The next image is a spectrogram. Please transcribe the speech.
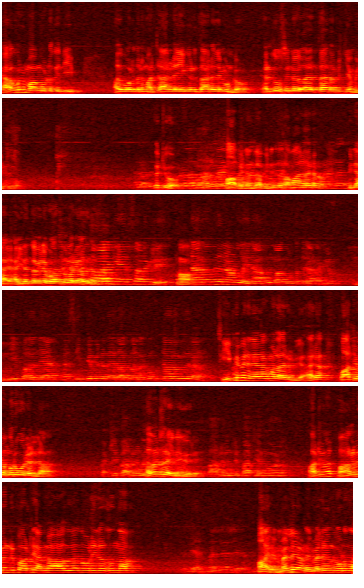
രാഹുൽ മാങ്കൂട്ടത്തിന്റെയും അതുപോലെ തന്നെ മറ്റാരുടെയെങ്കിലും താരതമ്യമുണ്ടോ? എൽ ദിവസിന്റെ താരതമ്യം പറ്റുമോ? പറ്റുമോ ആ പിന്നെന്താ? പിന്നെ സമാനതരം പിന്നെ അതിനെന്താ പിന്നെ വേറെ പറയാതെ? ആ. സി പി എമ്മിന്റെ നേതാക്കന്മാരാരുമില്ല. ആരാ? പാർട്ടി മെമ്പർ പോലും അല്ല അത് മനസ്സിലായില്ല ഇതുവരെ? പാർട്ടി പാർലമെന്ററി പാർട്ടി അംഗമാകുക എന്ന് എന്നാ ആ എം എൽ എ ആണ്. എം എൽ എ എന്ന് പറഞ്ഞ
